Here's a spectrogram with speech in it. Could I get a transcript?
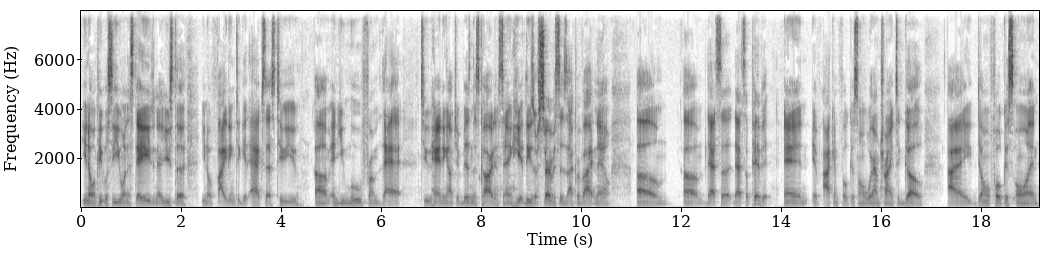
you know, when people see you on a stage and they're used to, you know, fighting to get access to you, um, and you move from that to handing out your business card and saying, "Here, these are services I provide now." Um, um, that's a that's a pivot, and if I can focus on where I'm trying to go, I don't focus on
